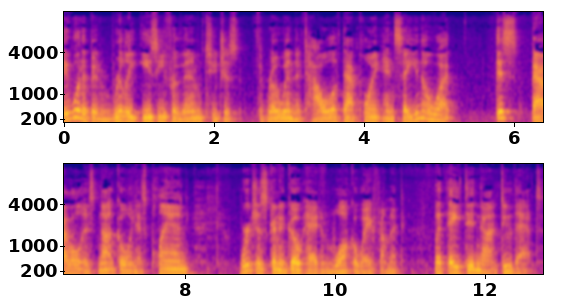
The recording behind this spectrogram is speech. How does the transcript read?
it would have been really easy for them to just throw in the towel at that point and say, you know what, this battle is not going as planned. We're just going to go ahead and walk away from it. But they did not do that.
